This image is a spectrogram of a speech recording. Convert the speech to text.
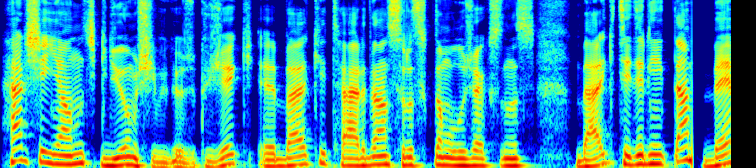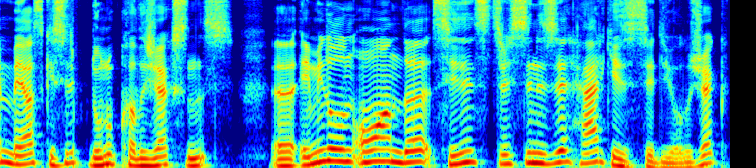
her şey yanlış gidiyormuş gibi gözükecek. Ee, belki terden sırılsıklam olacaksınız. Belki tedirginlikten bembeyaz kesilip donup kalacaksınız. Ee, emin olun o anda sizin stresinizi herkes hissediyor olacak.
